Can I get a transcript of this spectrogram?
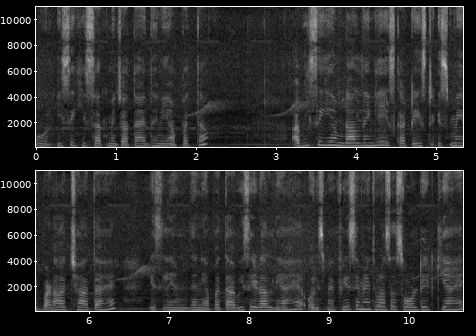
और इसी के साथ में जाता है धनिया पत्ता। अभी से ही हम डाल देंगे, इसका टेस्ट इसमें बड़ा अच्छा आता है, इसलिए हम धनिया पत्ता अभी से डाल दिया है और इसमें फिर से मैंने थोड़ा सा सॉल्ट ऐड किया है।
